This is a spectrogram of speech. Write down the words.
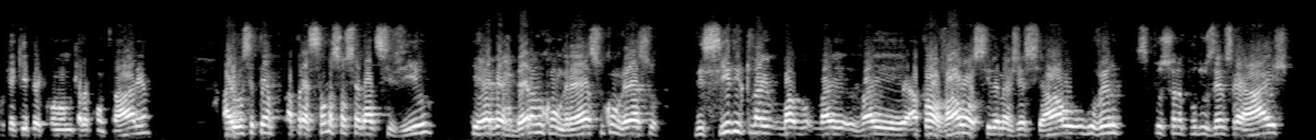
porque a equipe econômica era contrária. Aí você tem a pressão da sociedade civil, que reverbera no Congresso, o Congresso decide que vai, vai, vai aprovar o auxílio emergencial, o governo se posiciona por 200 reais,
